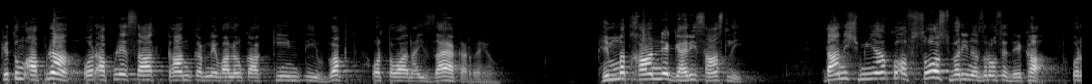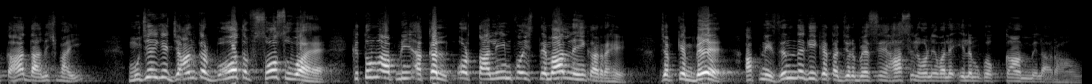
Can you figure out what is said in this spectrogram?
کہ تم اپنا اور اپنے ساتھ کام کرنے والوں کا قیمتی وقت اور توانائی ضائع کر رہے ہو؟ ہمت خان نے گہری سانس لی۔ دانش میاں کو افسوس بھری نظروں سے دیکھا اور کہا، دانش بھائی، مجھے یہ جان کر بہت افسوس ہوا ہے کہ تم اپنی عقل اور تعلیم کو استعمال نہیں کر رہے، جبکہ میں اپنی زندگی کے تجربے سے حاصل ہونے والے علم کو کام میں لا رہا ہوں۔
